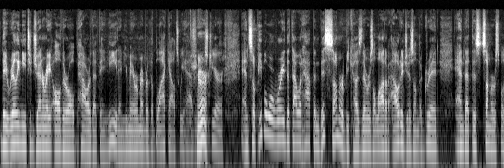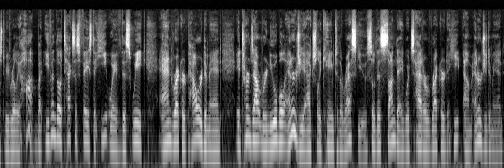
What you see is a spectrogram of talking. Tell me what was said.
they really need to generate all their old power that they need. And you may remember the blackouts we had Sure. last year. And so people were worried that that would happen this summer because there was a lot of outages on the grid and that this summer was supposed to be really hot. But even though Texas faced a heat wave this week and record power demand, it turns out renewable energy actually came to the rescue. So this Sunday, which had a record heat um, energy demand,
